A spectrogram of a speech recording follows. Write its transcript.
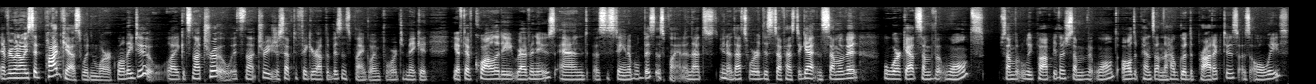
everyone always said podcasts wouldn't work. Well, they do. Like it's not true. It's not true. You just have to figure out the business plan going forward to make it. You have to have quality revenues and a sustainable business plan. And that's, you know, that's where this stuff has to get and some of it will work out, some of it won't. Some of it will be popular, some of it won't. All depends on the, how good the product is, as always.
